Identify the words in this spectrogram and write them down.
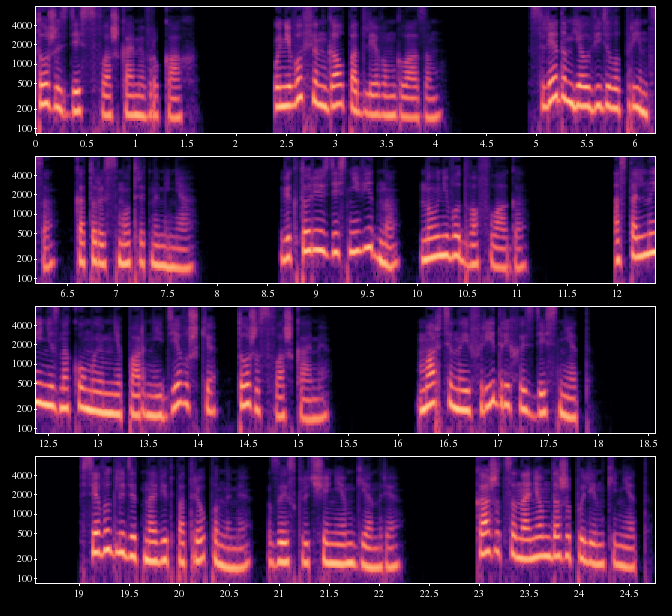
тоже здесь с флажками в руках. У него фингал под левым глазом. Следом я увидела принца, который смотрит на меня. Викторию здесь не видно, но у него два флага. Остальные незнакомые мне парни и девушки тоже с флажками. Мартина и Фридриха здесь нет. Все выглядят на вид потрепанными, за исключением Генри. Кажется, на нем даже пылинки нет.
